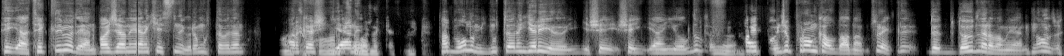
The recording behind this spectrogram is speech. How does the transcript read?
te, ya teklemiyor da yani bacağını yani kestiğine göre muhtemelen çok Arkadaş, ağır bir şey yani- bacak kesmek. tabii oğlum muhtemelen yarı yarı şey şey yani yıldı. Tabii. Fight boyunca prone kaldı adam. Sürekli dö- dövdüler adamı yani. Ne olacak?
